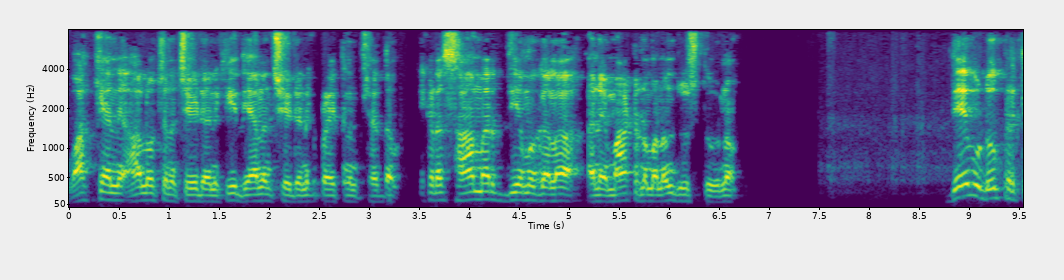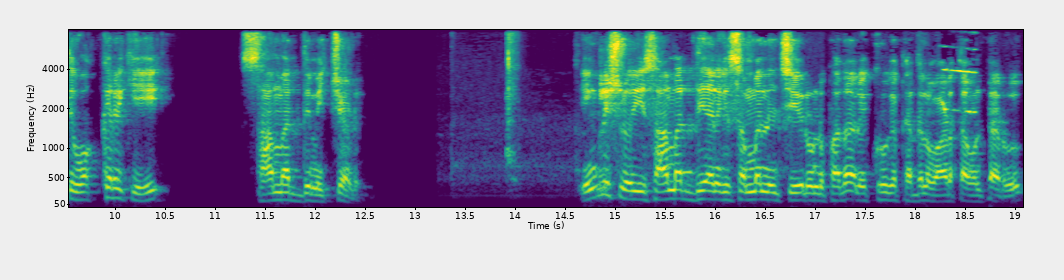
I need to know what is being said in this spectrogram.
వాక్యాన్ని ఆలోచన చేయడానికి ధ్యానం చేయడానికి ప్రయత్నం చేద్దాం. ఇక్కడ సామర్థ్యము గల అనే మాటను మనం చూస్తూ ఉన్నాం. దేవుడు ప్రతి ఒక్కరికి సామర్థ్యం ఇచ్చాడు. ఇంగ్లీష్లో ఈ సామర్థ్యానికి సంబంధించి రెండు పదాలు ఎక్కువగా పెద్దలు వాడుతూ ఉంటారు.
